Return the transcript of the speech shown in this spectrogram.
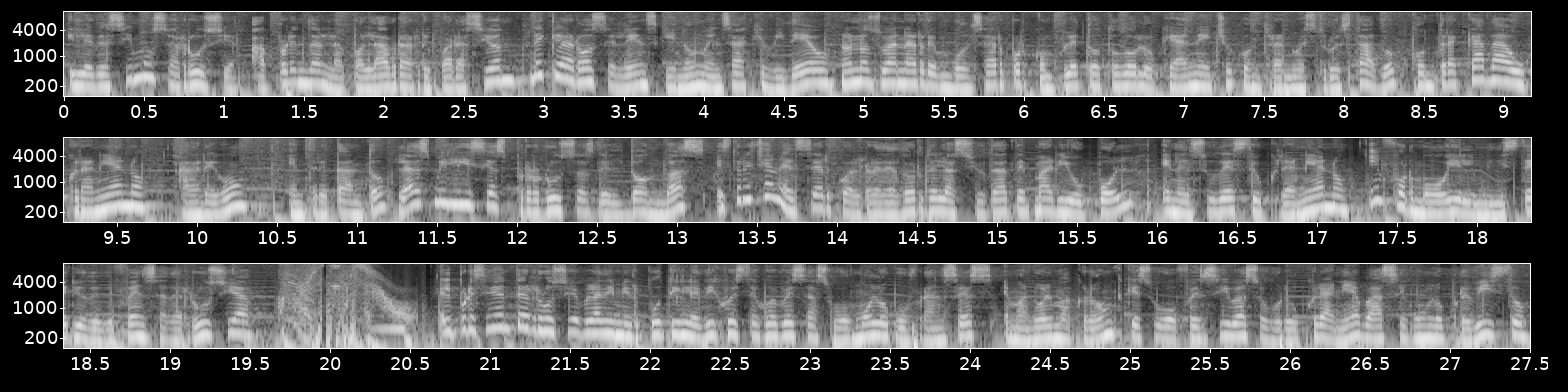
y le decimos a Rusia, aprendan la palabra reparación, declaró Zelensky en un mensaje video. No nos van a reembolsar por completo todo lo que han hecho contra nuestro Estado, contra cada ucraniano, agregó. Entre tanto, las milicias prorrusas del Donbass estrechan el cerco alrededor de la ciudad de Mariupol, en el sudeste ucraniano, informó hoy el Ministerio de Defensa de Rusia. El presidente de Rusia, Vladimir Putin, le dijo este jueves a su homólogo francés, Emmanuel Macron, que su ofensiva sobre Ucrania va según lo previsto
